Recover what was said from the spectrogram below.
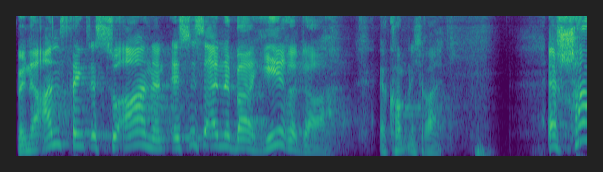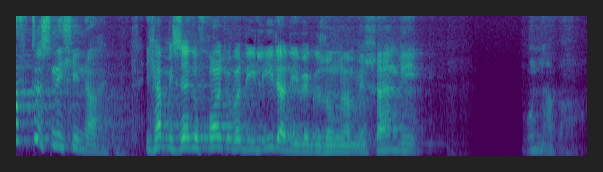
wenn er anfängt es zu ahnen, es ist eine Barriere da, er kommt nicht rein. Er schafft es nicht hinein. Ich habe mich sehr gefreut über die Lieder, die wir gesungen haben. Mir scheinen die wunderbar.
